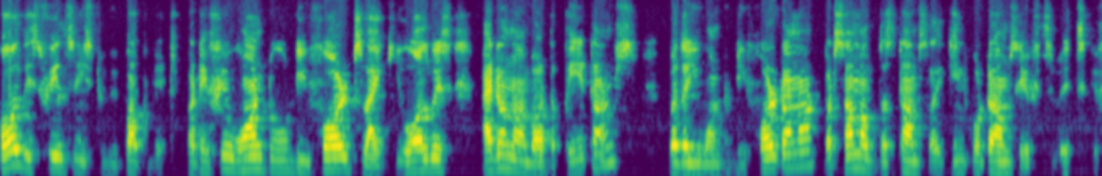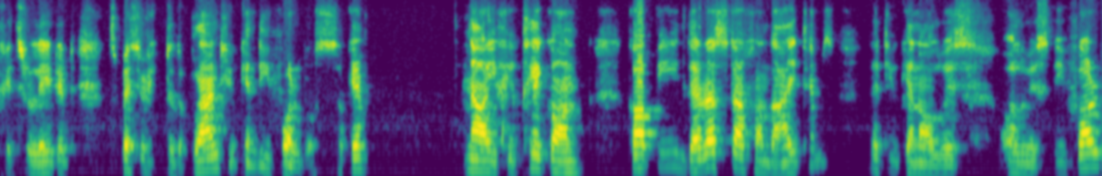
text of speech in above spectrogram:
all these fields needs to be populated. But if you want to default, like you always, I don't know about the pay terms, whether you want to default or not, but some of the terms like Incoterms, if it's, it's if it's related specific to the plant, you can default those. Okay. Now, if you click on copy, there are stuff on the items that you can always always default.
